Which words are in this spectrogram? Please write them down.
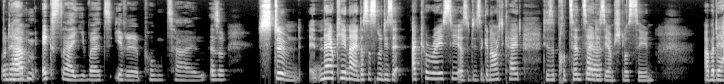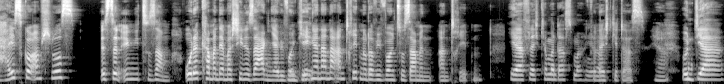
und Ja. haben extra jeweils ihre Punktzahlen. Also, Stimmt. Nein, okay, nein, das ist nur diese Accuracy, also diese Genauigkeit, diese Prozentzahl, Ja. die sie am Schluss sehen. Aber der Highscore am Schluss ist dann irgendwie zusammen. Oder kann man der Maschine sagen, ja, wir wollen Okay. gegeneinander antreten oder wir wollen zusammen antreten? Ja, vielleicht kann man das machen. Ja. Vielleicht geht das, ja. Und ja,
